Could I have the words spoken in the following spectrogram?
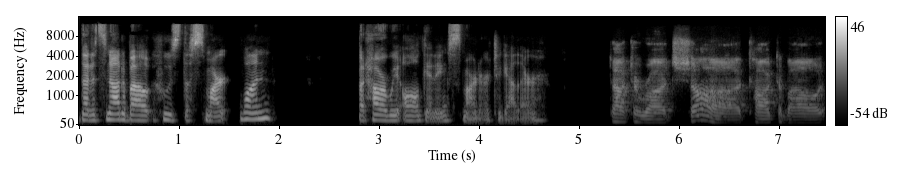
That it's not about who's the smart one, but how are we all getting smarter together? Dr. Raj Shah talked about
